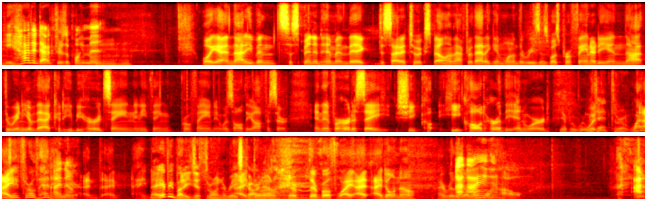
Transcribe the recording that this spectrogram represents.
He had a doctor's appointment. Well, yeah, and not even suspended him, and they decided to expel him after that. Again, one of the reasons was profanity, and not through any of that could he be heard saying anything profane. It was all the officer, and then for her to say she ca- he called her the N word. Yeah, but where would that throw? Why would I- they throw that in I know. there? I, I, I, Now everybody's just throwing the race I card don't know. out. They're they're both white. I, I don't know. I really don't know. I- Wow. I,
